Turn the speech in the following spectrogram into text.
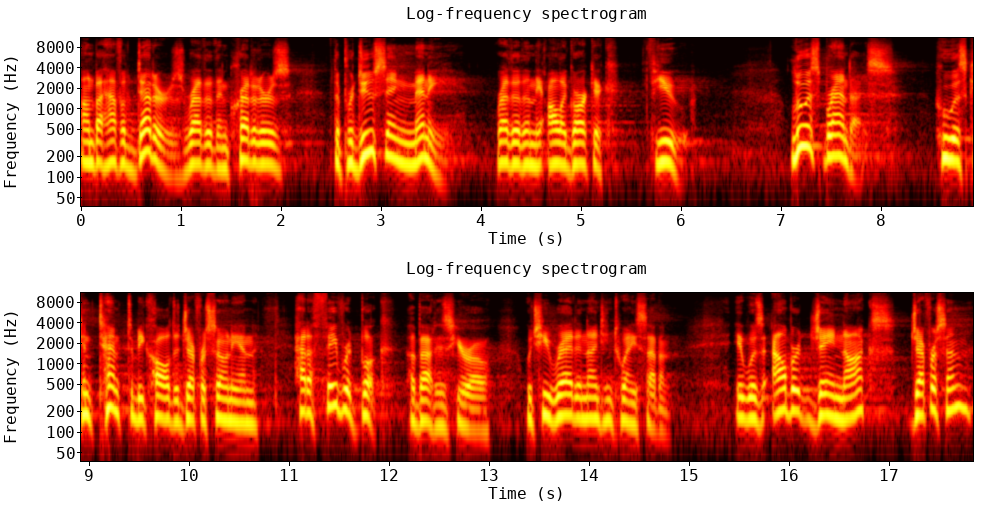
on behalf of debtors rather than creditors, the producing many rather than the oligarchic few. Louis Brandeis, who was content to be called a Jeffersonian, had a favorite book about his hero, which he read in 1927. It was Albert J. Nock's Jefferson,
